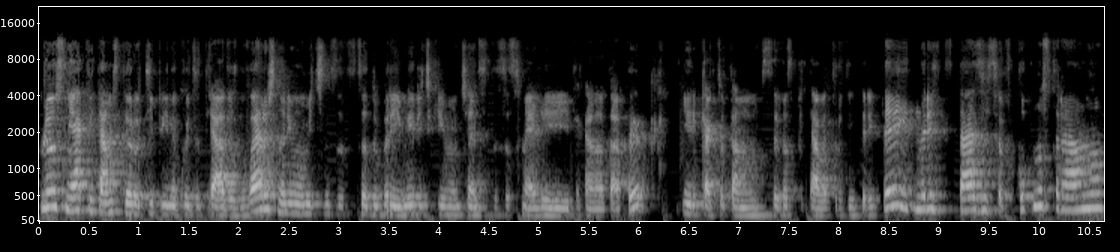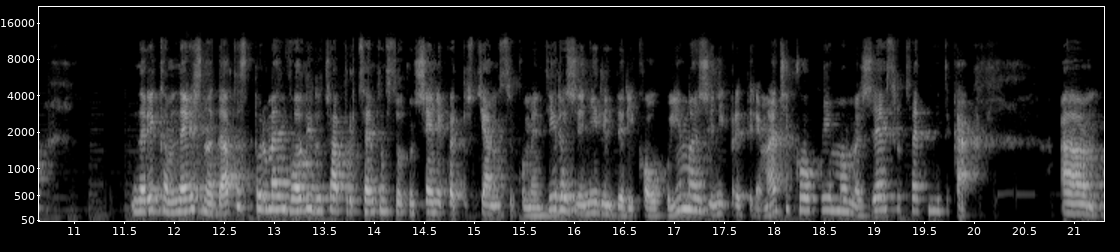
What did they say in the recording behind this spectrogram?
Плюс някакви там стереотипи, на които трябва да отговаряш, нали, момиченцата са добри, мирички, момченцата са смели и така нататък. Или както там се възпитават родителите. И нали, тази съвкупност реално нали, към днешна дата, според мен води до това процентно съотношение, което постоянно се коментира. Жени лидери колко има, жени предприемачи колко има, мъже съответно и така. А,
